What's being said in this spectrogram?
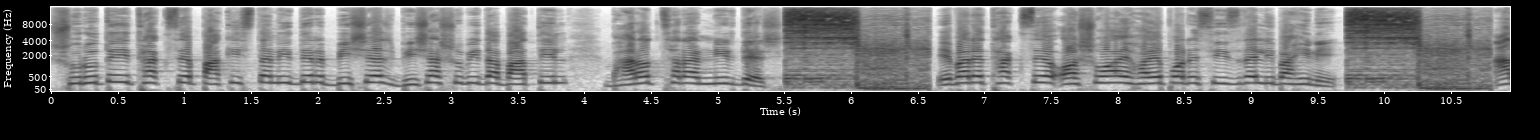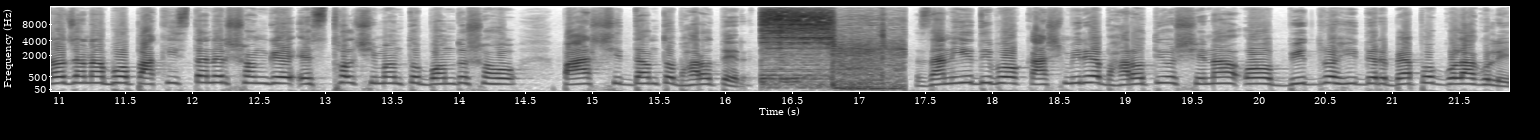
শুরুতেই থাকছে পাকিস্তানিদের বিশেষ ভিসা সুবিধা বাতিল, ভারত ছাড়ার নির্দেশ। এবারে থাকছে অসহায় হয়ে পড়েছে ইসরায়েলি বাহিনী। আরও জানাব, পাকিস্তানের সঙ্গে স্থল সীমান্ত বন্ধ সহ পাঁচ সিদ্ধান্ত ভারতের। জানিয়ে দিব কাশ্মীরে ভারতীয় সেনা ও বিদ্রোহীদের ব্যাপক গোলাগুলি।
